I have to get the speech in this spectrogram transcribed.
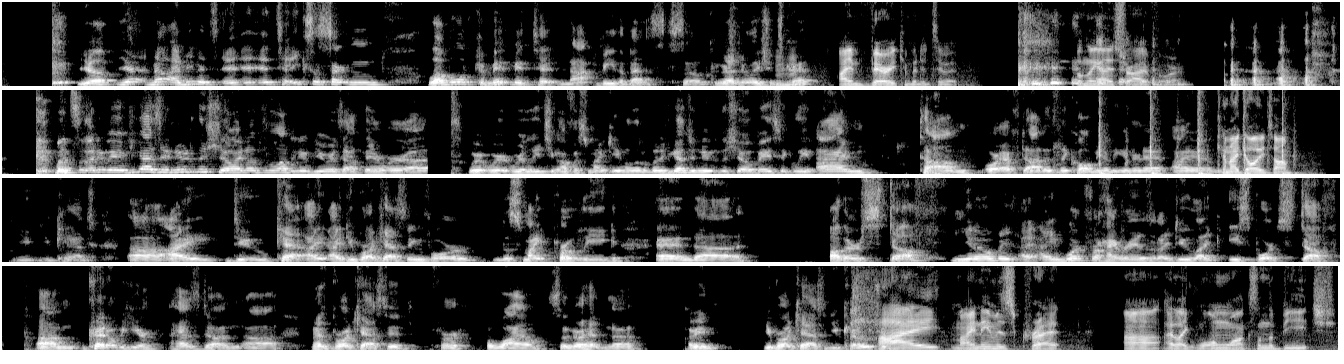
Yep. Yeah. No, I mean, it's it, it, takes a certain level of commitment to not be the best. So, congratulations, Mhm. I'm very committed to it. Something I strive for. but so anyway, if you guys are new to the show, I know there's a lot of new viewers out there. We're uh, we're, we're we're leeching off a Smite game a little bit. If you guys are new to the show, basically, I'm Tom or F dot as they call me on the internet. I am. Can I call you Tom? You you can't. Uh, I do cat. I, I do broadcasting for the Smite Pro League and uh, other stuff. You know, I, I work for Hi-Rez and I do like esports stuff. Um, Cred over here has done uh, has broadcasted for a while. So go ahead and uh, I mean, you broadcast and you coach. Hi, my name is Krett. Uh, I like long walks on the beach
